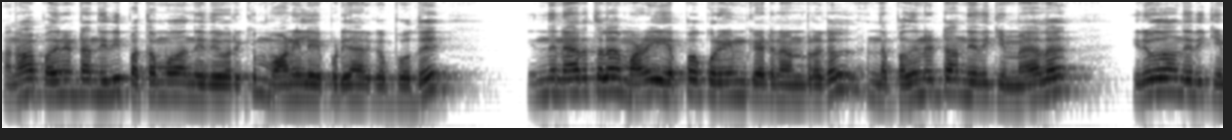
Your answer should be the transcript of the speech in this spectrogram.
அதனால் பதினெட்டாம் தேதி பத்தொம்போதாம் தேதி வரைக்கும் வானிலை இப்படி தான் இருக்க போகுது? இந்த நேரத்தில் மழை எப்போ குறையும் கேட்ட நண்பர்கள் இந்த பதினெட்டாம் தேதிக்கு மேலே இருபதாம் தேதிக்கு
